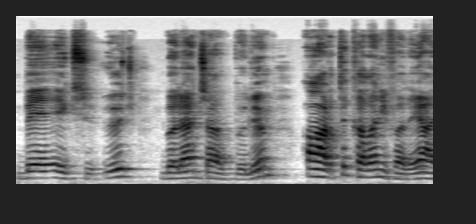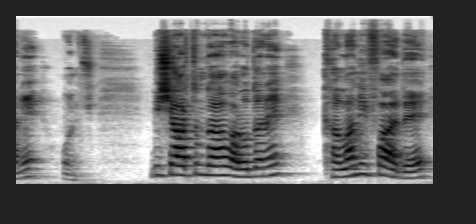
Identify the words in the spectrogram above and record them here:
B eksi 3 bölen çarpı bölüm artı kalan ifade yani 13. Bir şartım daha var o da ne? Kalan ifade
